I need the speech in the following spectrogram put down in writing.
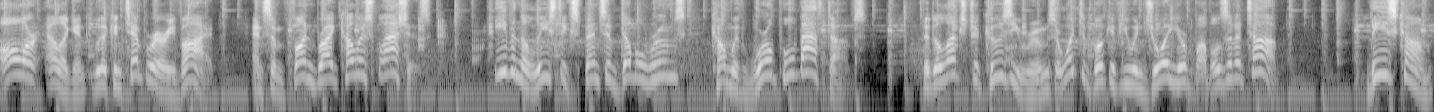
All are elegant with a contemporary vibe and some fun bright color splashes. Even the least expensive double rooms come with whirlpool bathtubs. The deluxe jacuzzi rooms are what to book if you enjoy your bubbles in a tub. These come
